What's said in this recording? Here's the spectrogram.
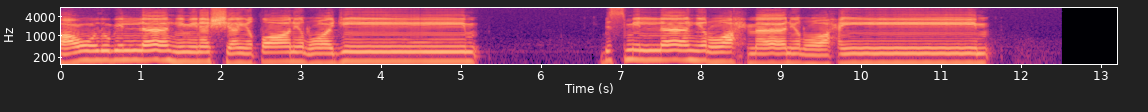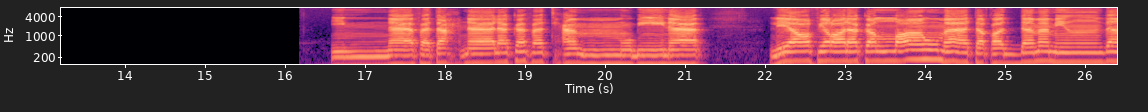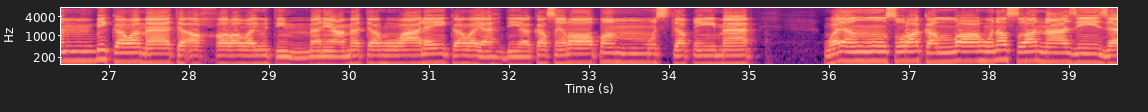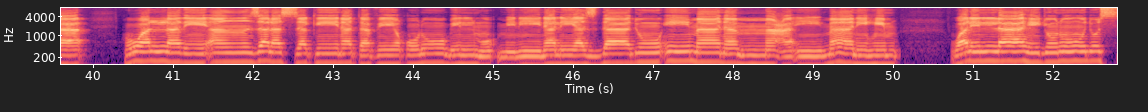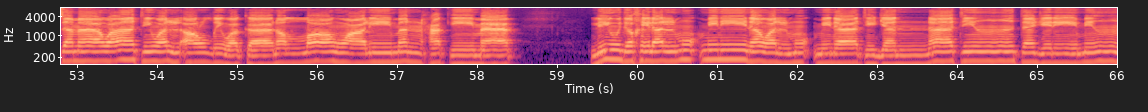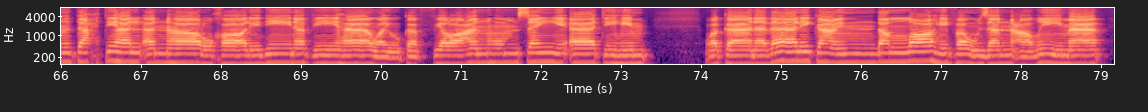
أعوذ بالله من الشيطان الرجيم. بسم الله الرحمن الرحيم. إنا فتحنا لك فتحا مبينا ليغفر لك الله ما تقدم من ذنبك وما تأخر ويتم نعمته عليك ويهديك صراطا مستقيما وينصرك الله نصرا عزيزا هو الذي أنزل السكينة في قلوب المؤمنين ليزدادوا إيمانا مع إيمانهم ولله جنود السماوات والأرض وكان الله عليما حكيما. ليدخل المؤمنين والمؤمنات جنات تجري من تحتها الأنهار خالدين فيها ويكفر عنهم سيئاتهم. وكان ذلك عند الله فوزا عظيما.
